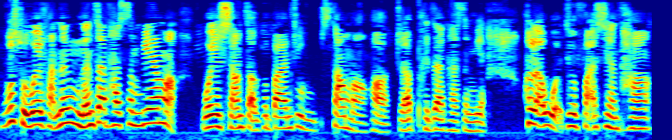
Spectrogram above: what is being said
无所谓，反正能在他身边嘛。我也想找个班就上嘛，哈，只要陪在他身边。后来我就发现他，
